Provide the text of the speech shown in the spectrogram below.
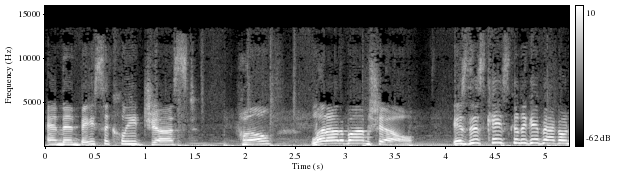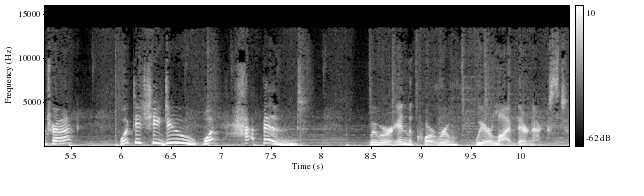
and then basically just, well, let out a bombshell. Is this case going to get back on track? What did she do? What happened? We were in the courtroom. We are live there next.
